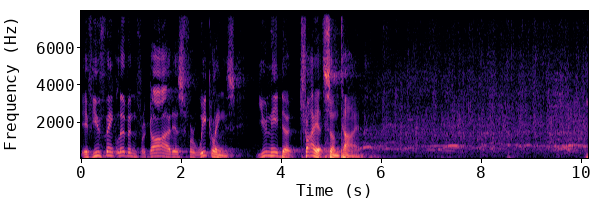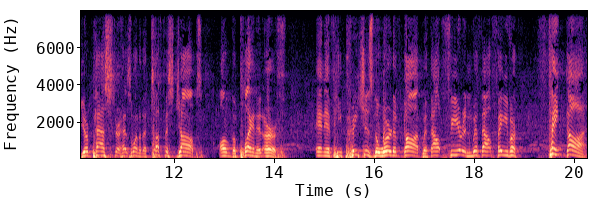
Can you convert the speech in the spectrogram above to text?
If you think living for God is for weaklings, you need to try it sometime. Your pastor has one of the toughest jobs on the planet earth. And if he preaches the word of God without fear and without favor, thank God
